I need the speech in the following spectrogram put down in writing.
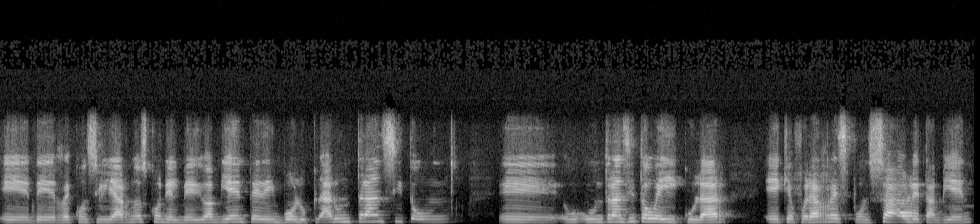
de reconciliarnos con el medio ambiente, de involucrar un tránsito, un, eh, un tránsito vehicular eh, que fuera responsable también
